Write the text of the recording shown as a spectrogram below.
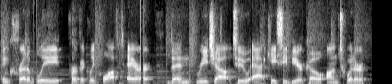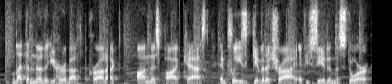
incredibly perfectly coiffed hair, then reach out to at KC Bier Co on Twitter. Let them know that you heard about the product on this podcast, and please give it a try if you see it in the store.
